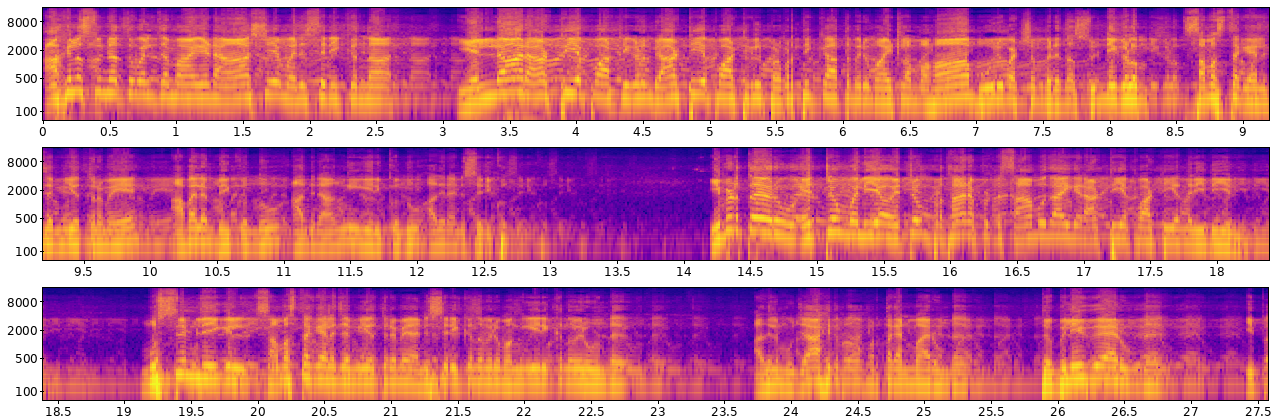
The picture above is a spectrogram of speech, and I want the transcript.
അഖിലസുന്നത്ത് വൽ ജമായയുടെ ആശയം അനുസരിക്കുന്ന എല്ലാ രാഷ്ട്രീയ പാർട്ടികളും രാഷ്ട്രീയ പാർട്ടികൾ പ്രവർത്തിക്കാത്തവരുമായിട്ടുള്ള മഹാഭൂരിപക്ഷം വരുന്ന സുന്നികളും സമസ്ത കേരള ജമിയത്തിനുമേ അവലംബിക്കുന്നു അതിനെ അംഗീകരിക്കുന്നു അതിനനുസരിക്കുന്നു. ഇവിടുത്തെ ഒരു ഏറ്റവും വലിയ ഏറ്റവും പ്രധാനപ്പെട്ട സാമുദായിക രാഷ്ട്രീയ പാർട്ടി എന്ന രീതിയിൽ മുസ്ലിം ലീഗിൽ സമസ്ത കേരള ജമീയത്തിനുമേ അനുസരിക്കുന്നവരും അംഗീകരിക്കുന്നവരും ഉണ്ട് അതിൽ മുജാഹിദ് പ്രവർത്തകന്മാരുണ്ട്. തുബലീഗുകാരുണ്ട് ഇപ്പൊ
